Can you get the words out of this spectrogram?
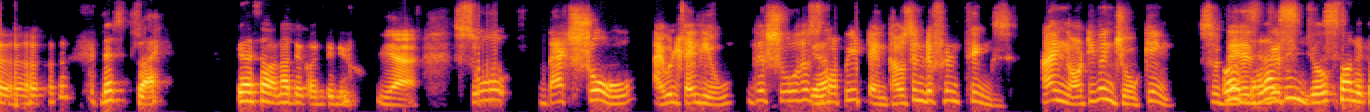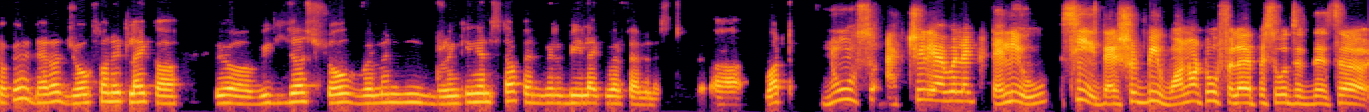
let's try. Yes, so another continue. Yeah. So that show, I will tell you, the show has Yeah. copied 10,000 different things. I'm not even joking. So Oh, there's there have this. been jokes on it, okay? There are jokes on it like uh, uh, we just show women drinking and stuff and we'll be like we're feminist. Uh, what? No, so actually, I will like tell you. See, there should be one or two filler episodes if there's a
